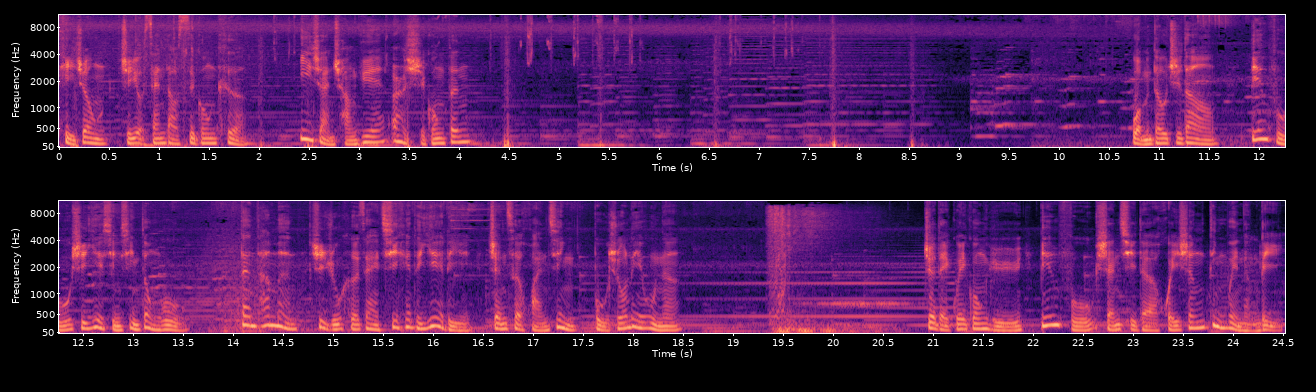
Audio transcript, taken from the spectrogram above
体重只有三到四公克，翼展长约二十公分。我们都知道，蝙蝠是夜行性动物，但它们是如何在漆黑的夜里侦测环境、捕捉猎物呢？这得归功于蝙蝠神奇的回声定位能力。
